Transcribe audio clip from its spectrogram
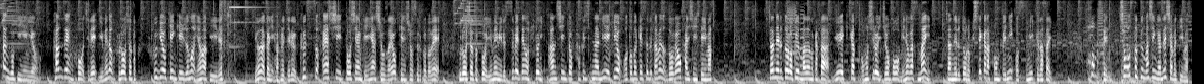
さんごきげんよう。完全放置で夢の不労所得。副業研究所のヤマピーです。世の中に溢れているくっそ怪しい投資案件や商材を検証することで不労所得を夢見る全ての人に安心と確実な利益をお届けするための動画を配信しています。チャンネル登録まだの方有益かつ面白い情報を見逃す前にチャンネル登録してから本編にお進みください。本編超速マシンガンで喋っています。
